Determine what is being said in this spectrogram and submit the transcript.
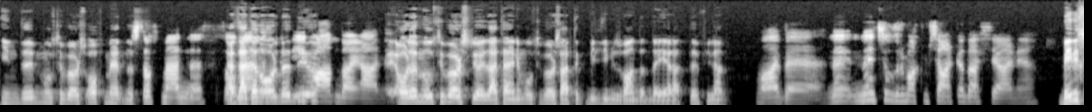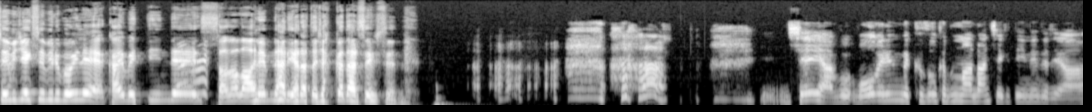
in the Multiverse of Madness. Of Madness. Ya zaten orada diyor. Wanda yani. Orada multiverse diyor zaten hani multiverse artık bildiğimiz Wanda'nın da yarattığı filan. Vay be. Ne ne çıldırmakmış arkadaş yani. Beni sevecekse biri böyle kaybettiğinde sanal alemler yaratacak kadar sevsin. şey ya bu Wolverine'in de kızıl kadınlardan çektiği nedir ya?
